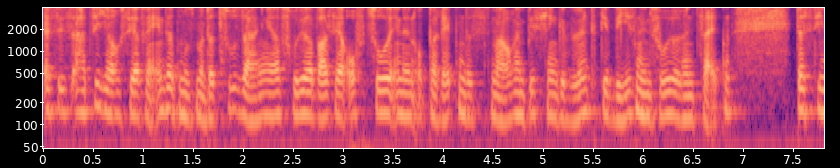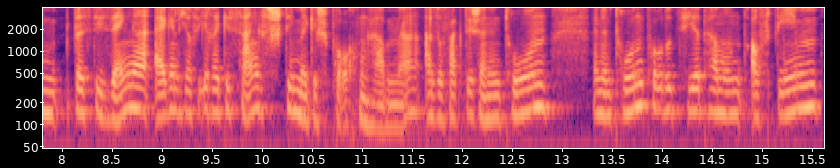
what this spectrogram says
Es ist, hat sich auch sehr verändert, muss man dazu sagen. Ja, früher war es ja oft so in den Operetten, das ist man auch ein bisschen gewöhnt gewesen in früheren Zeiten, dass die, dass die Sänger eigentlich auf ihre Gesangsstimme gesprochen haben. Ja? Also faktisch einen Ton, einen Ton produziert haben und auf dem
